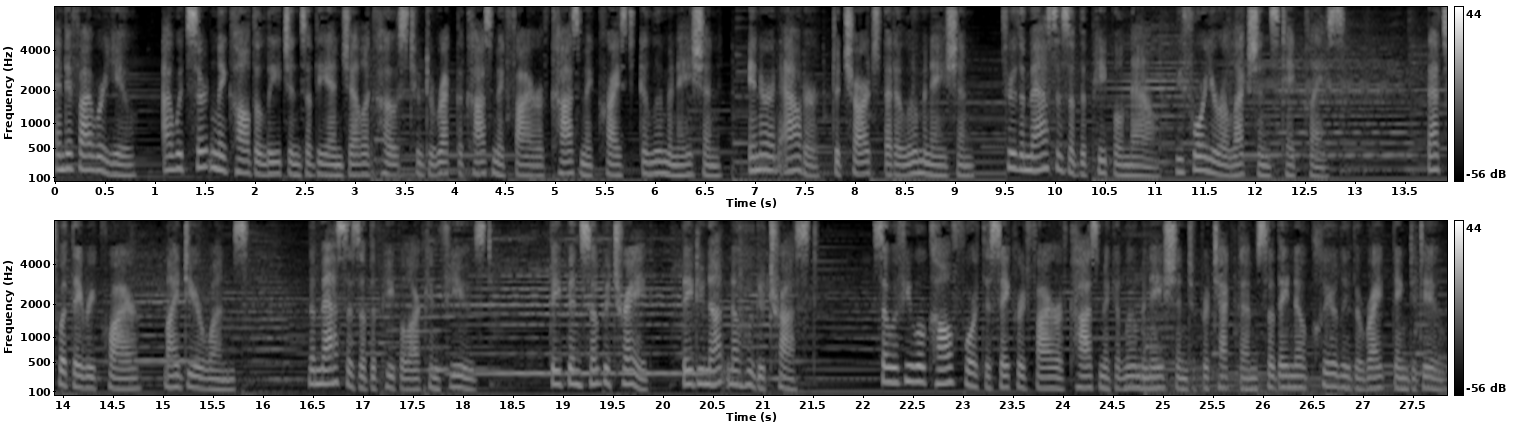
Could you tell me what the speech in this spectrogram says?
And if I were you, I would certainly call the legions of the angelic host who direct the cosmic fire of cosmic Christ illumination, inner and outer, to charge that illumination through the masses of the people now, before your elections take place. That's what they require, my dear ones. The masses of the people are confused. They've been so betrayed, they do not know who to trust. So, if you will call forth the sacred fire of cosmic illumination to protect them so they know clearly the right thing to do,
